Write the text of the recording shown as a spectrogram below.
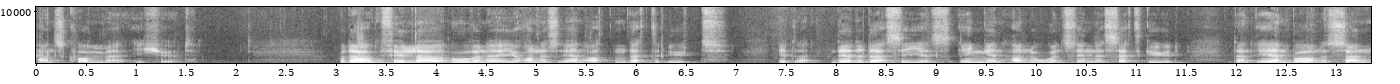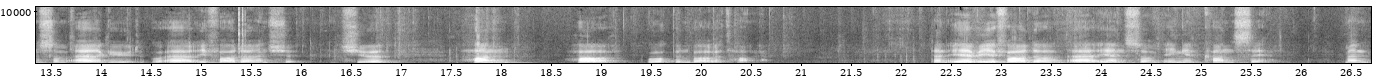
Hans komme i kjød. Og Da fyller ordene i Johannes 1,18 dette ut, i det det der sies Ingen har noensinne sett Gud, den enbårne Sønn som er Gud og er i Faderens skjød. Han har åpenbaret ham. Den evige Fader er en som ingen kan se, men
